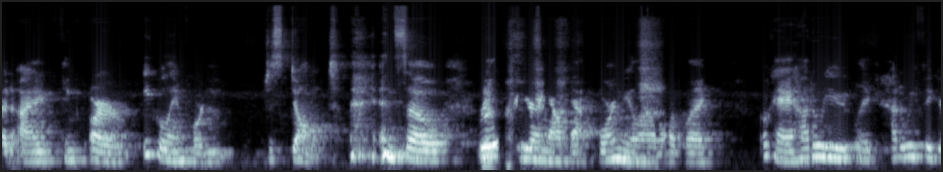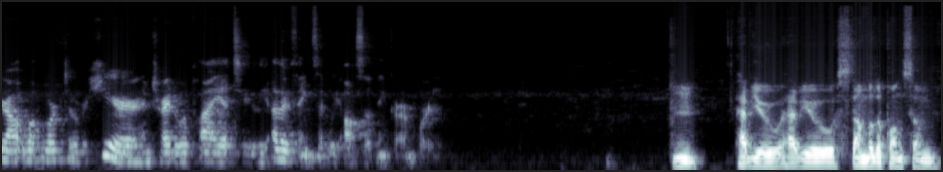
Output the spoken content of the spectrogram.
that I think are equally important just don't. and so really right. figuring out that formula of like, okay, how do we like how do we figure out what worked over here and try to apply it to the other things that we also think are important. Mm. Have you have you stumbled upon some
